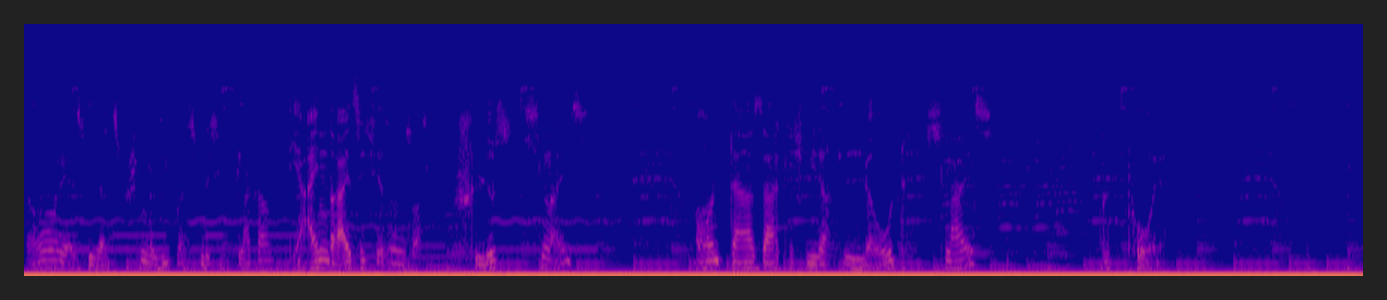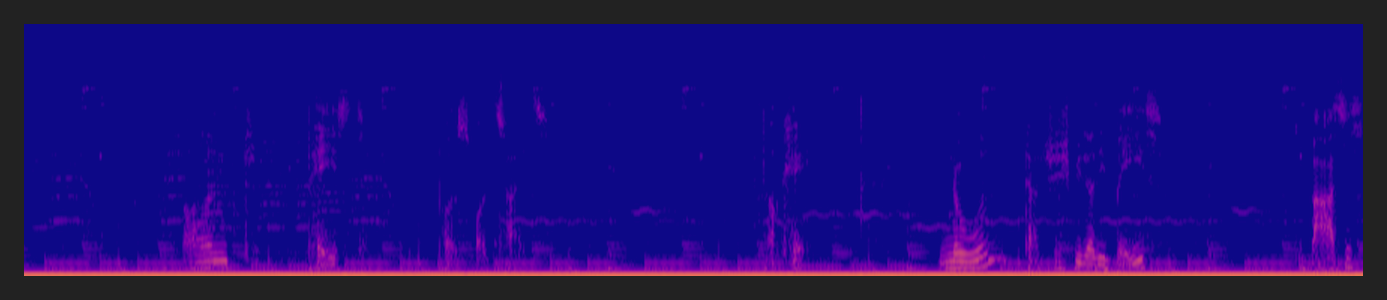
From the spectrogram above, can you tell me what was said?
so, der ist wieder dazwischen, da sieht man es ein bisschen flackern. Die 31 ist unser Schluss-Slice. Und da sage ich wieder Load Slice und Pol. Und Paste Postrod Sides. Okay. Nun touche ich wieder die Base, die Basis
